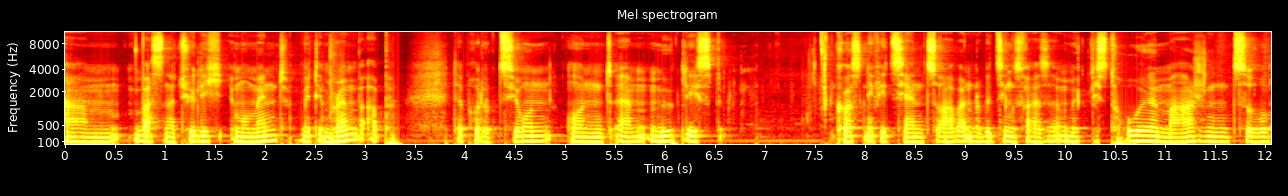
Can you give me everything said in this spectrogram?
Ähm, was natürlich im Moment mit dem Ramp-up der Produktion und ähm, möglichst kosteneffizient zu arbeiten oder beziehungsweise möglichst hohe Margen zu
